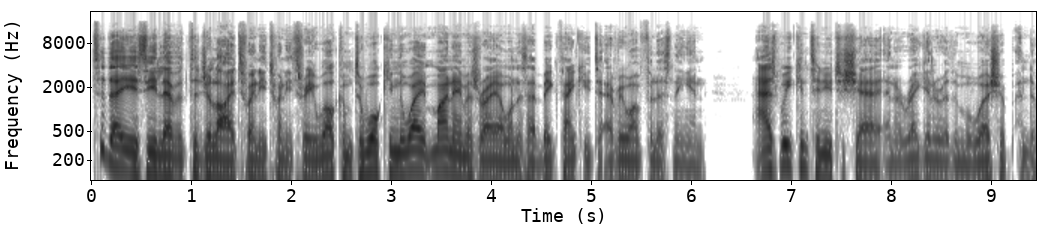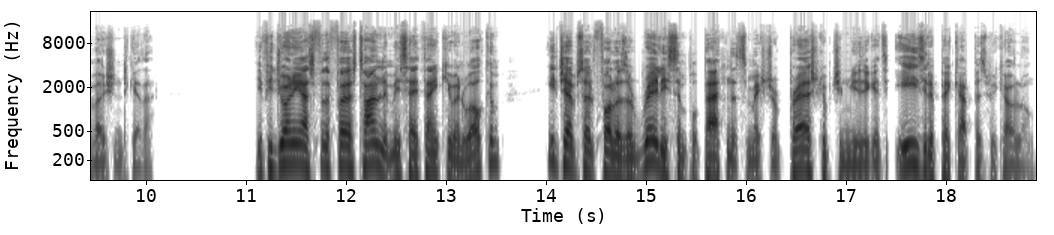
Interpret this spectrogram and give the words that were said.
Today is the 11th of July 2023. Welcome to Walking the Way. My name is Ray. I want to say a big thank you to everyone for listening in as we continue to share in a regular rhythm of worship and devotion together. If you're joining us for the first time, let me say thank you and welcome. Each episode follows a really simple pattern. It's a mixture of prayer, scripture, and music. It's easy to pick up as we go along.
